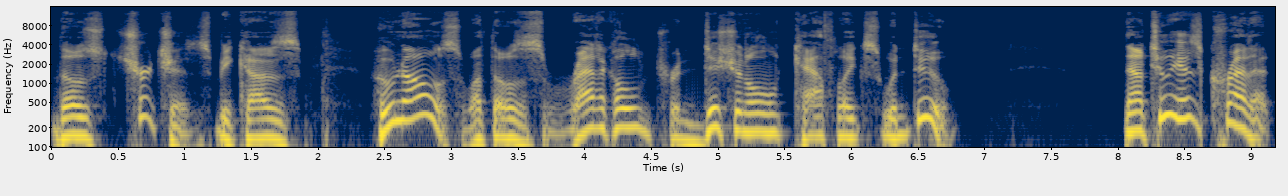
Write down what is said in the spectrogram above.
those churches because who knows what those radical traditional Catholics would do. Now, to his credit,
